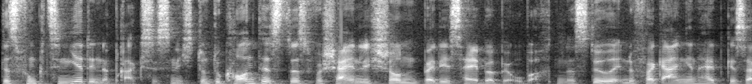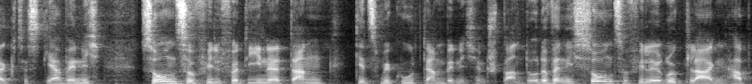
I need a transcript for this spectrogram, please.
das funktioniert in der Praxis nicht. Und du konntest das wahrscheinlich schon bei dir selber beobachten, dass du in der Vergangenheit gesagt hast, ja, wenn ich so und so viel verdiene, dann geht's mir gut, dann bin ich entspannt. Oder wenn ich so und so viele Rücklagen habe,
